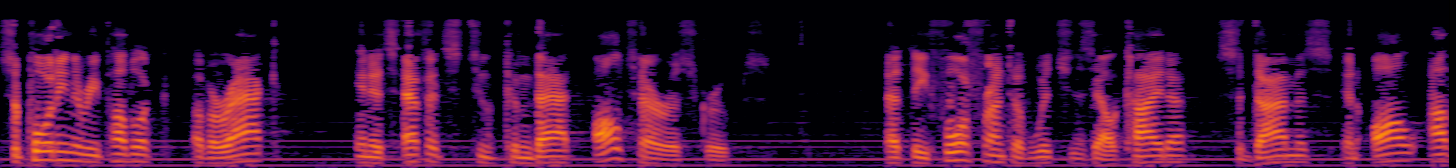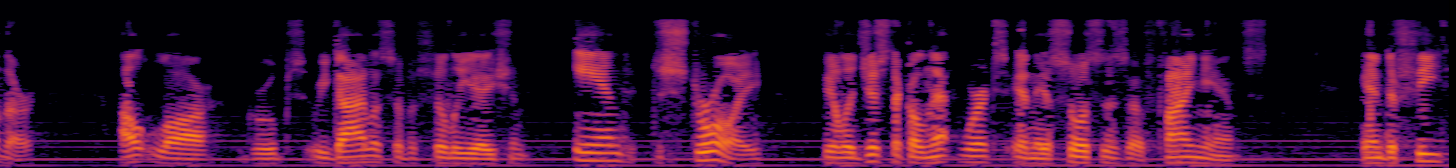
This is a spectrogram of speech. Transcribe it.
Supporting the Republic of Iraq in its efforts to combat all terrorist groups, at the forefront of which is al-Qaeda, Saddamists, and all other outlaw groups, regardless of affiliation, and destroy their logistical networks and their sources of finance, and defeat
